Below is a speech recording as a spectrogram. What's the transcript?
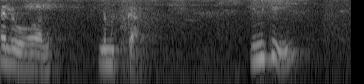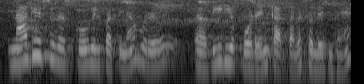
ஹலோ ஆல் நமஸ்காரம் இன்றைக்கி நாகேஸ்வரர் கோவில் பற்றின ஒரு வீடியோ போடுறேன்னு கார்த்தால சொல்லியிருந்தேன்.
